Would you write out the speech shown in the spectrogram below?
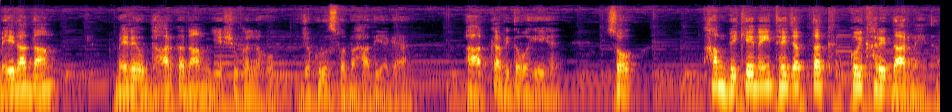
मेरा दाम मेरे उद्धार का दाम यीशु का लहू, जो क्रूस पर बहा दिया गया। आपका भी तो वही है। सो हम बिके नहीं थे जब तक कोई खरीदार नहीं था।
